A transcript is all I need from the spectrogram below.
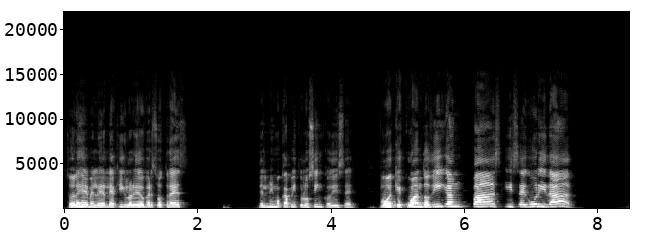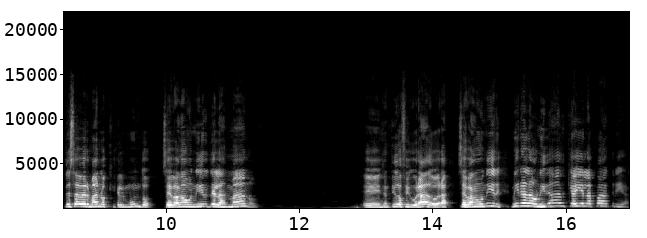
Solo déjeme leerle aquí, Gloria Dios, verso 3 del mismo capítulo 5 dice, porque cuando digan paz y seguridad, Usted sabe, hermano, que el mundo se van a unir de las manos. en sentido figurado, ¿verdad? Se van a unir. Mira la unidad que hay en la patria.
